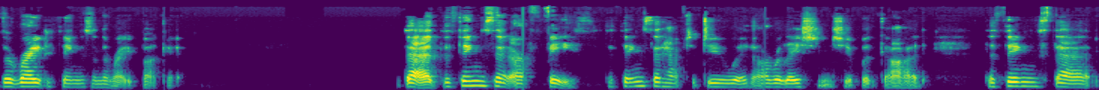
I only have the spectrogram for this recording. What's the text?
the right things in the right bucket. That the things that are faith, the things that have to do with our relationship with God, the things that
